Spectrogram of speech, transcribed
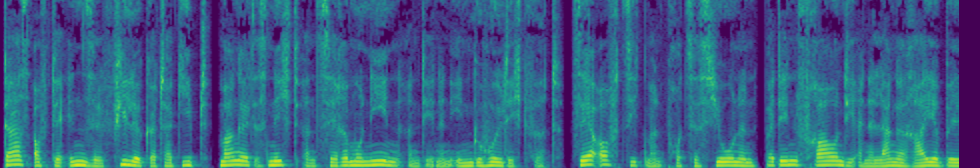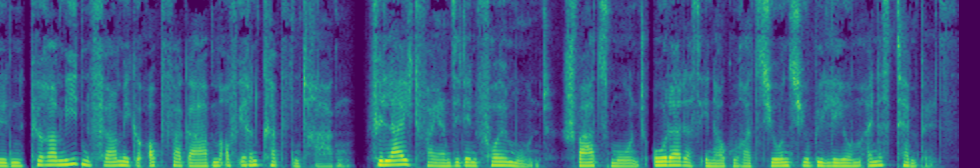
Da es auf der Insel viele Götter gibt, mangelt es nicht an Zeremonien, an denen ihnen gehuldigt wird. Sehr oft sieht man Prozessionen, bei denen Frauen, die eine lange Reihe bilden, pyramidenförmige Opfergaben auf ihren Köpfen tragen. Vielleicht feiern sie den Vollmond, Schwarzmond oder das Inaugurationsjubiläum eines Tempels.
